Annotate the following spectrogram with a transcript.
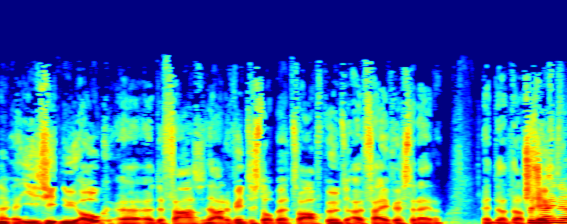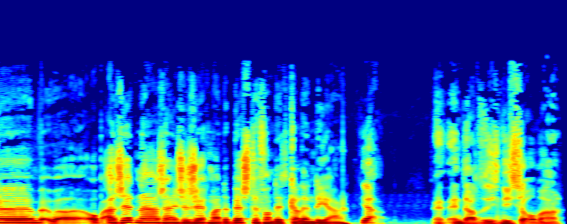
Nee. Je ziet nu ook uh, de fase na de winterstop. Hè, 12 punten uit 5 wedstrijden. Dat, dat Ze geeft... zijn op AZ na zijn ze zeg maar de beste van dit kalenderjaar. Ja, en, en dat is niet zomaar.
